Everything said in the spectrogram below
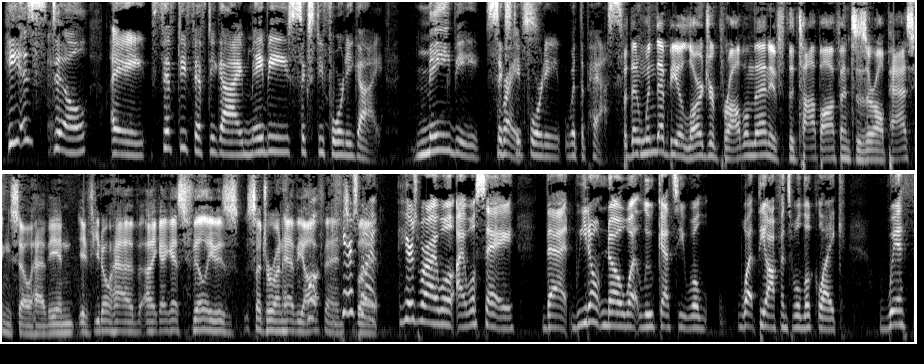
He is still a 50 50 guy, maybe 60 40 guy, maybe 60 Right. 40 with the pass. But then wouldn't that be a larger problem then if the top offenses are all passing so heavy and if you don't have like I guess Philly is such a run heavy Well, offense. Here's what I, here's where I will I will say that we don't know what Luke Getsy will what the offense will look like with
